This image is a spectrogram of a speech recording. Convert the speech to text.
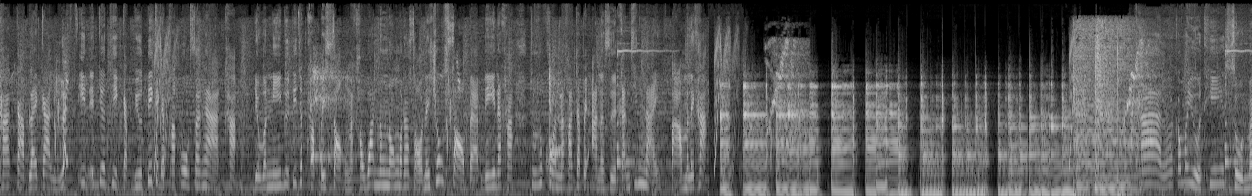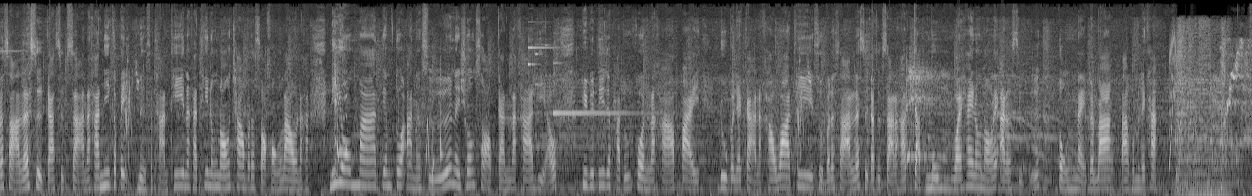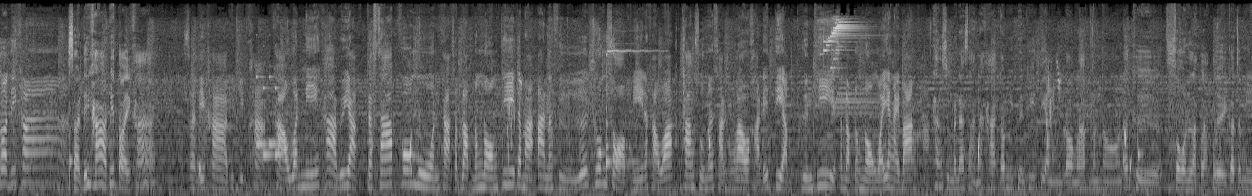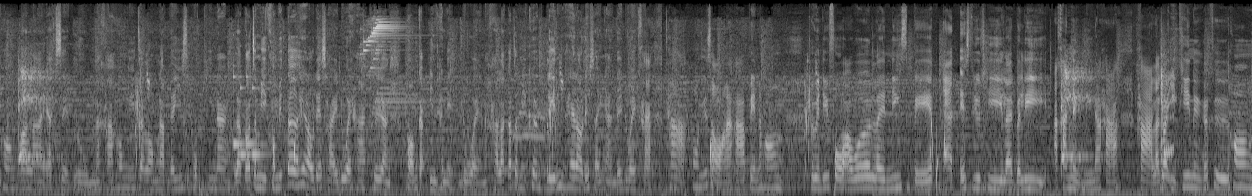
นะคะ กับรายการ Life in e d u t กับ Beauty กัญจพักวงสง่าค่ะ เดี๋ยววันนี้ Beauty จะพาไปส่องนะคะ ว่าน้องๆมรสในช่วงสอบแบบนี้นะคะ ทุกๆคนนะคะจะไปอ่านหนังสือกันที่ไหนตามมาเลยค่ะ อยู่ที่ศูนย์ประสานและสื่อการศึกษานะคะ นี่ก็เป็นอีกหนึ่งสถานที่นะคะ ที่น้องๆชาวมรสของเรานะคะ นิยมมาเตรียมตัวอ่านหนังสือในช่วงสอบกันนะคะ เดี๋ยวพี่บิวตี้จะพาทุกคนนะคะ ไปดูบรรยากาศนะคะ ว่าที่ศูนย์ประสานและสื่อการศึกษานะคะ จัดมุมไว้ให้น้องๆได้อ่านหนังสือตรงไหนกันบ้างตามกันไปเลยค่ะ สวัสดีค่ะ สวัสดีค่ะ พี่ต่อยค่ะ วัสดีค่ะพี่กิฟต์ค่ะ ค่ะวันนี้ค่ะวิวอยากจะทราบข้อมูลค่ะสำหรับน้องๆที่จะมาอ่านหนังสือช่วงสอบนี้นะคะ ว่าทางศูนย์บริษัทของเราค่ะ ได้เตรียมพื้นที่สำหรับน้องๆไว้ยังไงบ้างคะทางศูนย์บรรณศาสตร์นะคะ ก็มีพื้นที่เตรียมรองรับน้องๆก็คือโซนหลักๆ เลย ก็จะมีห้องออนไลน์ Access Room นะคะ ห้องนี้จะรองรับได้ 26 ที่นั่ง แล้วก็จะมีคอมพิวเตอร์ให้เราได้ใช้ด้วย 5 เครื่อง พร้อมกับอินเทอร์เน็ตด้วยนะคะ แล้วก็จะมีเครื่องปริ้นให้เราได้ใช้งานได้ด้วยค่ะ ค่ะ ห้องที่2นะคะเป็นห้อง 24 hour learning space at SUT library อาคารหนึ่งนี้นะคะ ค่ะ แล้วก็อีกที่หนึ่งก็คือห้อง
